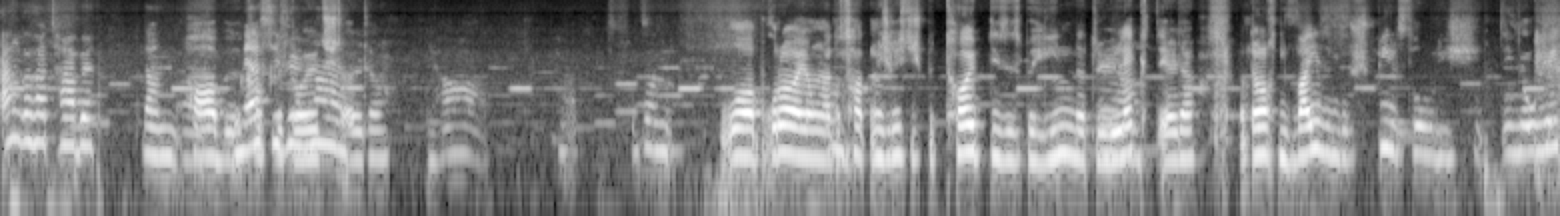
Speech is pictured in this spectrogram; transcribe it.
angehört habe, dann äh, Habe, merci gedeutscht, vielmals. Alter. Ja. Dann, Boah, Bruder, Junge, das hat mich richtig betäubt, dieses behinderte Ja. Leckt, Alter. Und dann noch die Weise, wie du spielst. Holy shit. Den No-Hate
